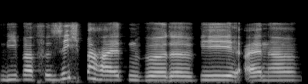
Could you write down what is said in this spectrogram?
lieber für sich behalten würde, wie eine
